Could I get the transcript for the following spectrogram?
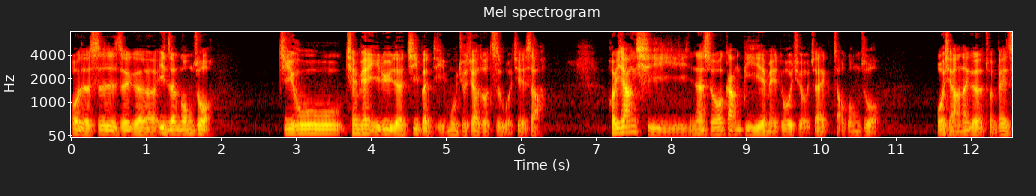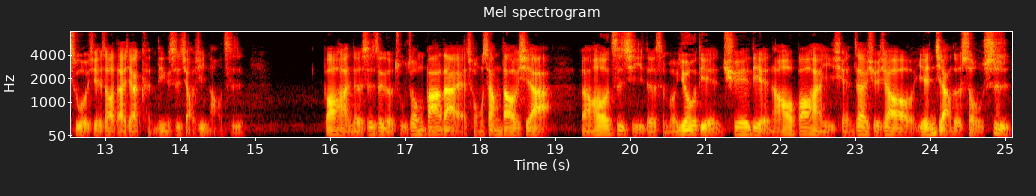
或者是这个应征工作，几乎千篇一律的基本题目就叫做自我介绍。回想起那时候刚毕业没多久，在找工作，我想那个准备自我介绍，大家肯定是绞尽脑汁，包含的是这个祖宗八代从上到下，然后自己的什么优点、缺点，然后包含以前在学校演讲的手势、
